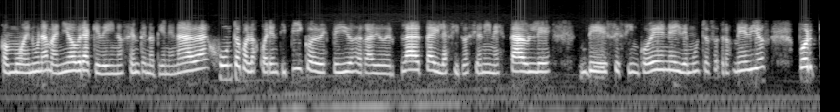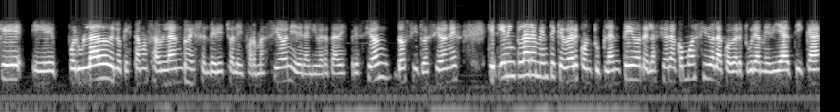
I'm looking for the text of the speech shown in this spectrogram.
como en una maniobra que de inocente no tiene nada, junto con los cuarenta y pico de despedidos de Radio del Plata y la situación inestable de C5N y de muchos otros medios, porque eh, por un lado de lo que estamos hablando es el derecho a la información y de la libertad de expresión, dos situaciones que tienen claramente que ver con tu planteo en relación a cómo ha sido la cobertura mediática,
